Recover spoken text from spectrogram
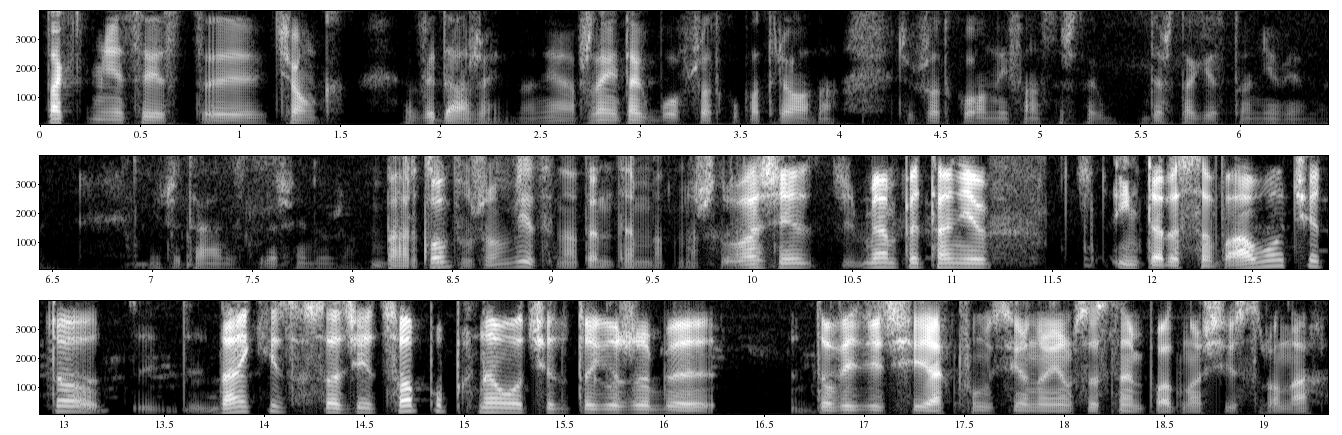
Tak mniej więcej jest y, ciąg wydarzeń, no nie? A przynajmniej tak było w przypadku Patreona, czy w przypadku OnlyFans też tak, też tak jest, to nie wiem. Nie czytałem dostatecznie dużo. Bardzo Po- dużą wiedzę na ten temat masz. Właśnie miałem pytanie, interesowało Cię to? Na jakiej zasadzie, co popchnęło Cię do tego, żeby dowiedzieć się, jak funkcjonują systemy płatności w stronach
